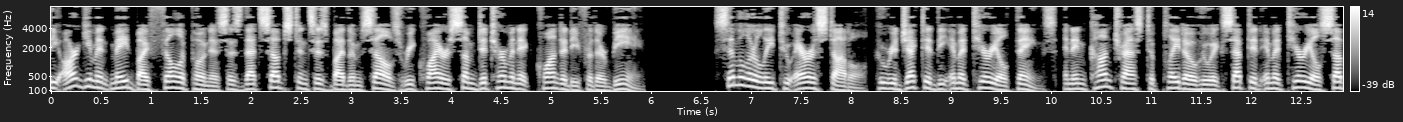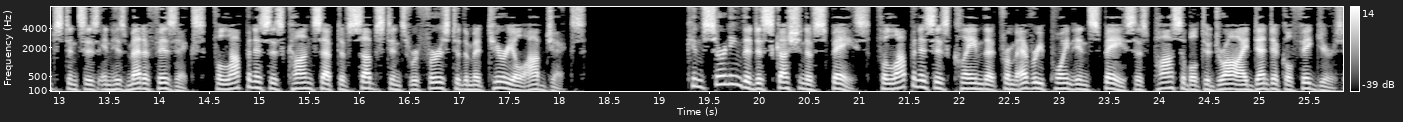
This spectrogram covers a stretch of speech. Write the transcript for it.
The argument made by Philoponus is that substances by themselves require some determinate quantity for their being. Similarly to Aristotle, who rejected the immaterial things, and in contrast to Plato who accepted immaterial substances in his metaphysics, Philoponus's concept of substance refers to the material objects. Concerning the discussion of space, Philoponus's claim that from every point in space is possible to draw identical figures,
